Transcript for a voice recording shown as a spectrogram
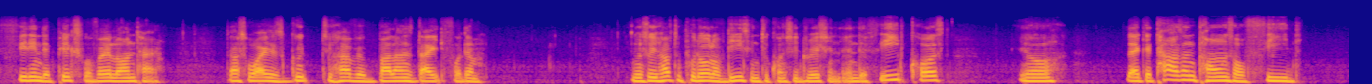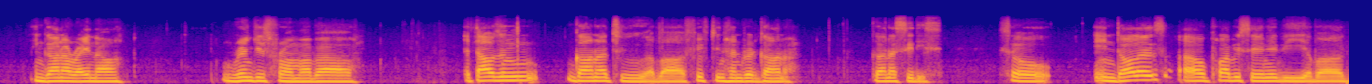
feeding the pigs for a very long time. That's why it's good to have a balanced diet for them. You know, so you have to put all of these into consideration. And the feed cost, you know, like a thousand tons of feed in Ghana right now ranges from about a thousand Ghana to about fifteen hundred Ghana, Ghana cedis. So in dollars, I'll probably say maybe about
